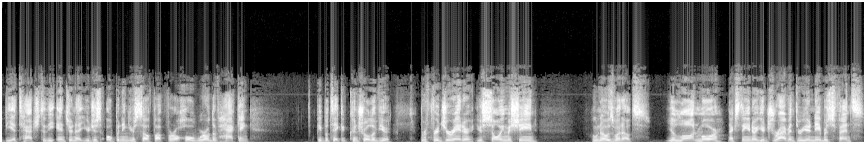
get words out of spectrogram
be attached to the internet? You're just opening yourself up for a whole world of hacking. People take control of your refrigerator, your sewing machine, who knows what else? Your lawnmower. Next thing you know, you're driving through your neighbor's fence.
